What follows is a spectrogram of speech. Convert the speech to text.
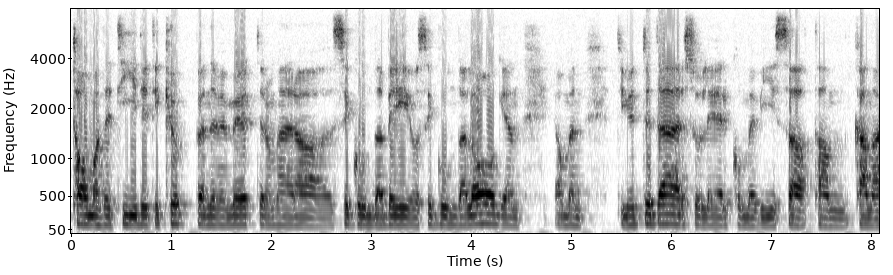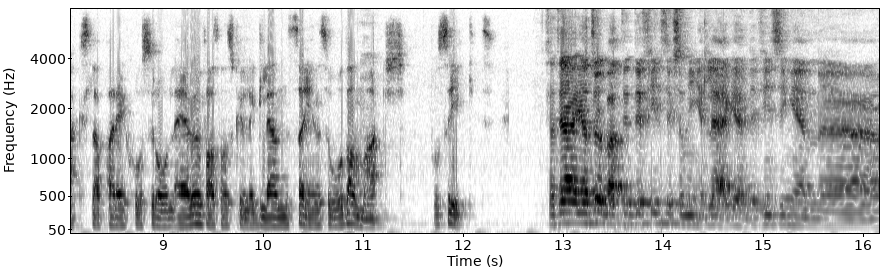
Tar man det tidigt i kuppen när vi möter de här uh, Segunda B och Segunda-lagen. Ja men det är ju inte där Soler kommer visa att han kan axla Parejos roll även fast han skulle glänsa i en sådan match på sikt. Så jag, jag tror bara att det, det, finns liksom inget läge. Det finns ingen... Uh,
